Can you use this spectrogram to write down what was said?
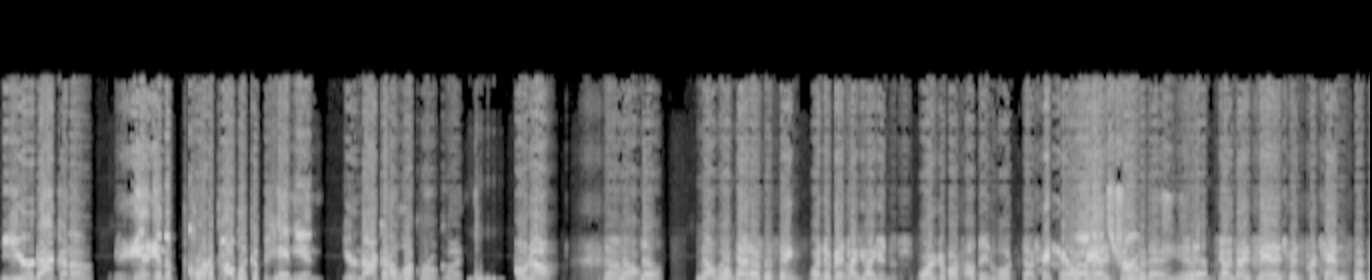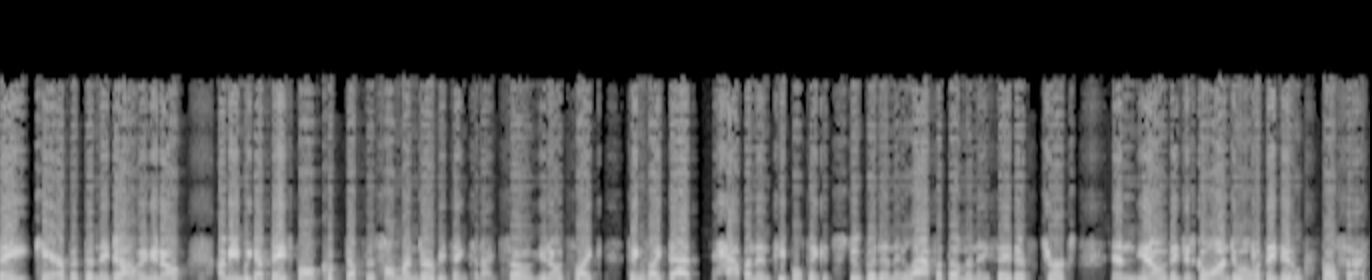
you're not going to, in, in the court of public opinion, you're not going to look real good. Oh no, no, no. no. No, well, that's have, the thing. When have any I, unions I, worried about how they look? well, well that's true. That, you know, yeah. Sometimes management pretends that they care, but then they don't. Yeah. You know, I mean, we got baseball cooked up this home run derby thing tonight. So, you know, it's like things like that happen and people think it's stupid and they laugh at them and they say they're jerks. And, you know, they just go on doing what they do, both sides.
